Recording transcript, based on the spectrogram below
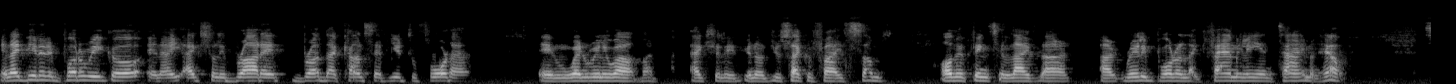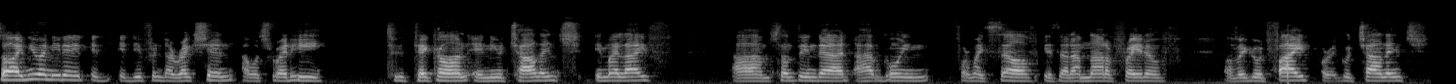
and I did it in Puerto Rico and I actually brought it brought that concept here to Florida and went really well. But actually, you know, you sacrifice some other things in life that are really important, like family and time and health. So I knew I needed a, a different direction. I was ready to take on a new challenge in my life. Um, something that I have going for myself is that I'm not afraid of of a good fight or a good challenge.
